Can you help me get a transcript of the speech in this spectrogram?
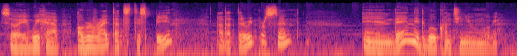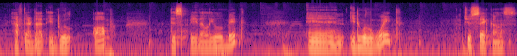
So if we have override that's the speed at a 30% and then it will continue moving. After that it will up the speed a little bit and it will wait two seconds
